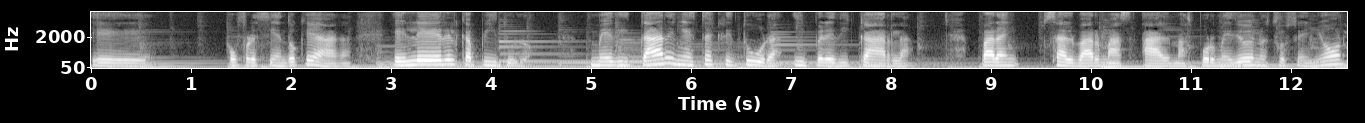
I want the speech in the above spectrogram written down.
eh, ofreciendo que hagan es leer el capítulo meditar en esta escritura y predicarla para salvar más almas por medio de nuestro Señor.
